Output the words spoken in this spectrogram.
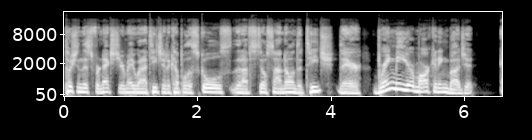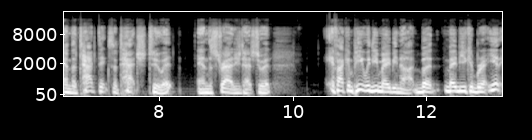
pushing this for next year, maybe when I teach at a couple of the schools that I've still signed on to teach there. Bring me your marketing budget and the tactics attached to it and the strategy attached to it. If I compete with you, maybe not, but maybe you could bring. You know,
